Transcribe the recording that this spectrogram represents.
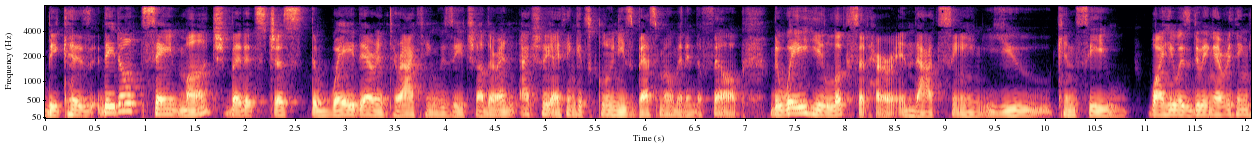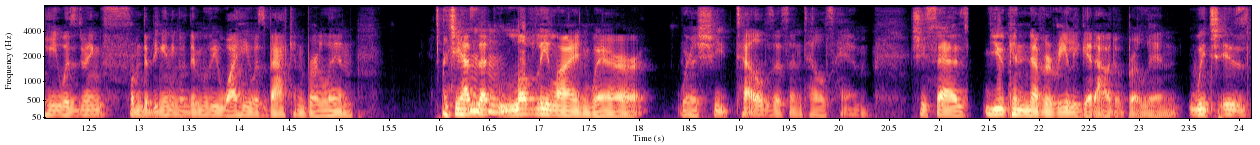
because they don't say much, but it's just the way they're interacting with each other. And actually, I think it's Clooney's best moment in the film. The way he looks at her in that scene, you can see why he was doing everything he was doing from the beginning of the movie, why he was back in Berlin. And she has mm-hmm. that lovely line where where she tells us and tells him, she says, you can never really get out of Berlin, which is,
